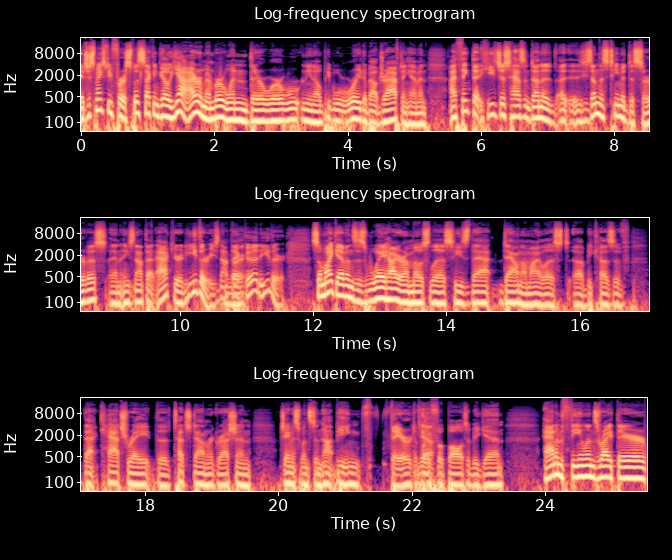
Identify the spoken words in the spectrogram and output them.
It just makes me for a split second go. Yeah, I remember when there were you know people were worried about drafting him, and I think that he just hasn't done a, a he's done this team a disservice, and he's not that accurate either. He's not that Right. good either. So Mike Evans is way higher on most lists. He's that down on my list uh, because of that catch rate, the touchdown regression, Jameis Winston not being there to play Yeah. football to begin. Adam Thielen's right there.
